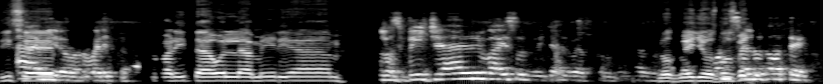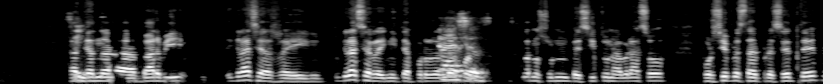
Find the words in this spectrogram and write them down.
Dice Ay, mira, Barbarita. Barbarita, hola, Miriam. Los Villalba, esos Villalba. Los bellos, un los saludote. Acá anda Barbie. Gracias, Rey. Gracias, Reinita, por, por darnos un besito, un abrazo, por siempre estar presente.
